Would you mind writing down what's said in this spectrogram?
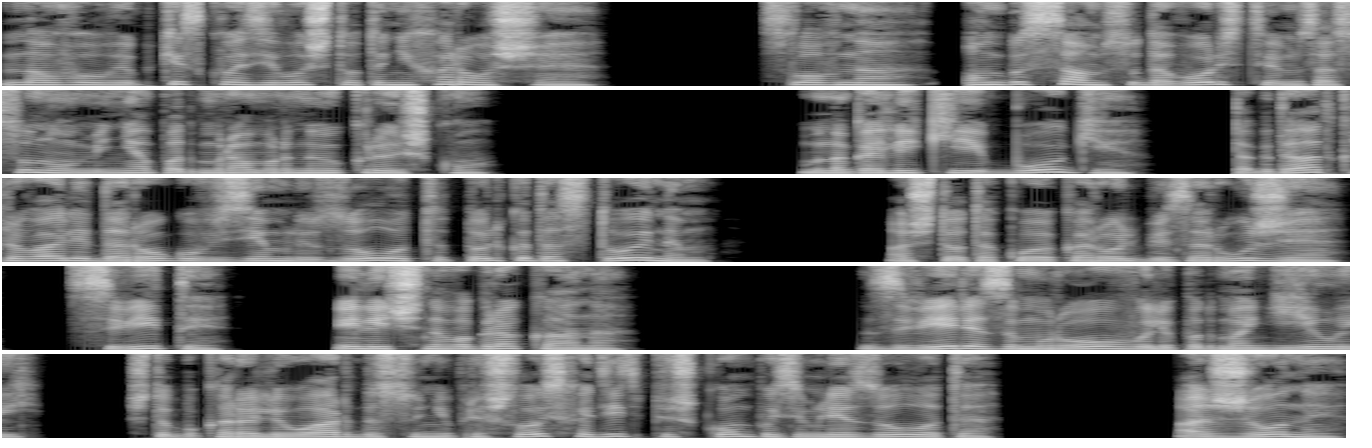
но в улыбке сквозило что-то нехорошее. Словно он бы сам с удовольствием засунул меня под мраморную крышку. Многоликие боги тогда открывали дорогу в землю золота только достойным. А что такое король без оружия, свиты и личного гракана? Зверя замуровывали под могилой, чтобы королю Ардасу не пришлось ходить пешком по земле золота, а жены...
